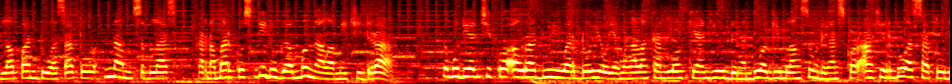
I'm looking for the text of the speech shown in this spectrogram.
8-21, 6-11 karena Marcus Marcus diduga mengalami cedera. Kemudian Chico Aura Dwi Wardoyo yang mengalahkan Lo Kian Yu dengan dua game langsung dengan skor akhir 21-18,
